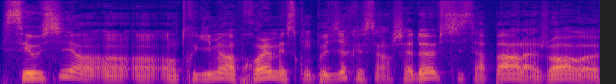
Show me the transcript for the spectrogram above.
c'est aussi un, un- un- entre guillemets un problème. Est-ce qu'on peut dire que c'est un chef-d'œuvre si ça parle à genre euh,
